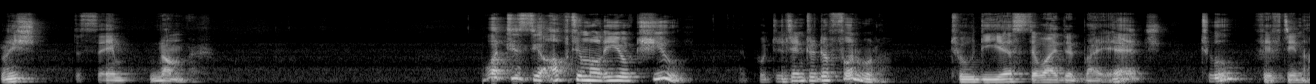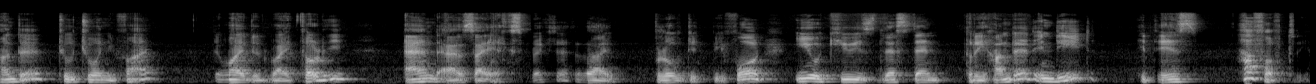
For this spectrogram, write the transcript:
reach the same number. What is the optimal EOQ? I put it into the formula. 2ds divided by h, 2, 1500, 225 divided by 30. And as I expected, I proved it before, EOQ is less than 300. Indeed, it is half of 3.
